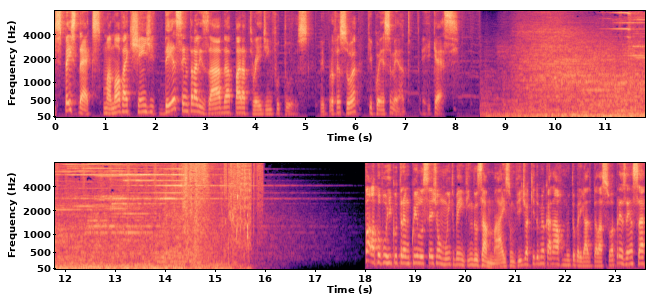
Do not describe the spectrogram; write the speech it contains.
SpaceDex, uma nova exchange descentralizada para trading em futuros. Viu, professor, que conhecimento enriquece. Fala povo rico tranquilo, sejam muito bem-vindos a mais um vídeo aqui do meu canal. Muito obrigado pela sua presença.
